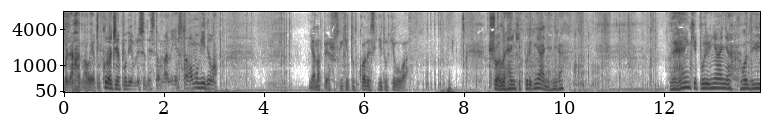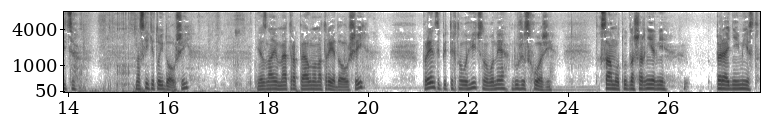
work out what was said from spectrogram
Бляха налипа. Коротше, я подивлюся, десь там в мене є в старому відео. Я напишу, скільки тут кодить, скільки тут кіловат. Що, легеньке порівняння, ні? Легеньке порівняння, от дивіться, наскільки той довший. Я знаю, метра, певно, на три довший. В принципі, технологічно вони дуже схожі. Так само тут на шарнірні передній міст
